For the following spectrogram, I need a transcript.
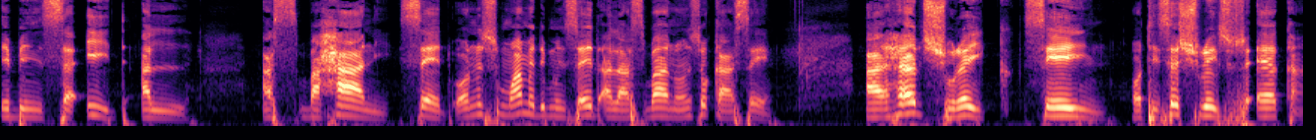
ibn Sa'id al Asbahani said, ɔno nso Muhammad ibn Sa'id al-Asbahani ɔno nso kaa sɛ, I heard Shuraik saying, Ɔte sɛ Shuraik susu ɛreka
